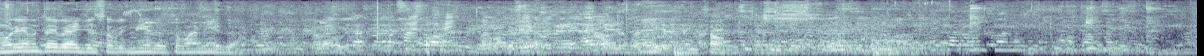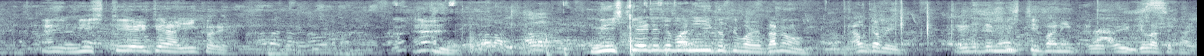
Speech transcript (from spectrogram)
মরিয়াম তো এবার এই যে ছবি নিয়ে যাবে তোমার নিয়ে যাবে এই, খাও এই মিষ্টি এইটা ই করে। হ্যাঁ। মিষ্টি এইটাতে পানি ই করতে পারে, জানো? হালকা বেশ এইটাতে মিষ্টি পানি এই গ্লাসে খায়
